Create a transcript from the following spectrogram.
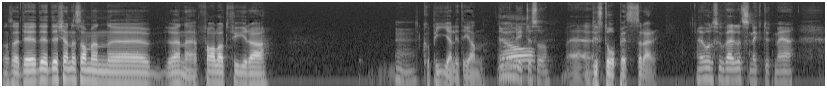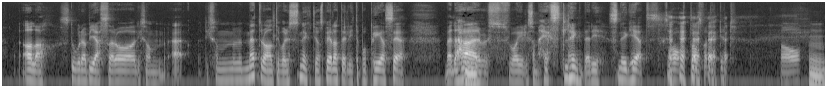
Alltså, det, det, det kändes som en, uh, vet inte, Fallout 4 Mm. kopia lite grann. Ja, Ja. lite så. Eh, Dystopiskt sådär. Ja, det såg väldigt snyggt ut med alla stora bjässar och liksom, eh, liksom Metro har alltid varit snyggt. Jag har spelat det lite på PC. Men det här Mm. var ju liksom hästlängder i snygghet. Satans vad läckert. Ja. Mm.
